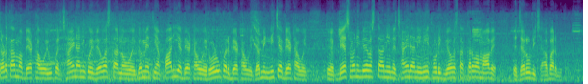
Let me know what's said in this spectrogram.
તડકામાં બેઠા હોય, ઉપર છાંયડાની કોઈ વ્યવસ્થા ન હોય, ગમે ત્યાં પારીએ બેઠા હોય, રોડ ઉપર બેઠા હોય, જમીન નીચે બેઠા હોય, તો એ બેસવાની વ્યવસ્થાની ને છાંયડાની થોડીક વ્યવસ્થા કરવામાં આવે તે જરૂરી છે. આભાર મિત્રો.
